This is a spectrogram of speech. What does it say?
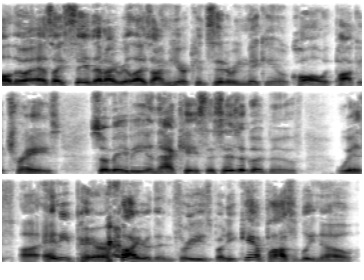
Although, as I say that, I realize I'm here considering making a call with pocket trays. So maybe in that case, this is a good move with uh, any pair higher than threes, but he can't possibly know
